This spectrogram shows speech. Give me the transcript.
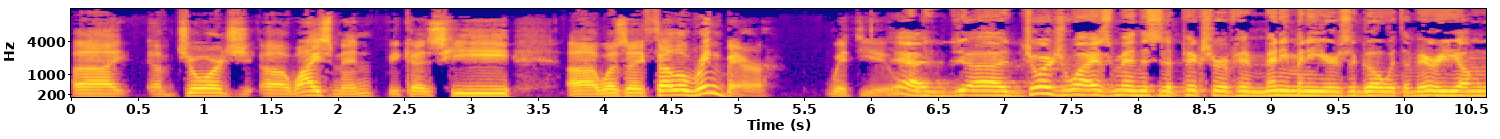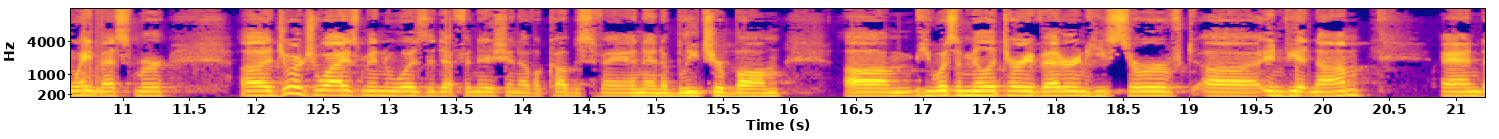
uh, of George uh, Wiseman because he uh, was a fellow ring bearer with you. Yeah, uh, George Wiseman. This is a picture of him many, many years ago with a very young Wayne Messmer. Uh, George Wiseman was the definition of a Cubs fan and a bleacher bum. Um, he was a military veteran. He served uh, in Vietnam, and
